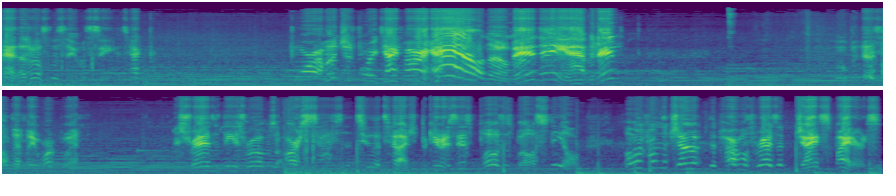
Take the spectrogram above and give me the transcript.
Man, that's what I was listening. Let's see. Attack. For 140 attack power? Hell no, man! That ain't happening! Ooh, but this I'll definitely work with. The strands of these robes are soft to the touch, but can resist blows as well as steel. Woven from the, the powerful threads of giant spiders.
